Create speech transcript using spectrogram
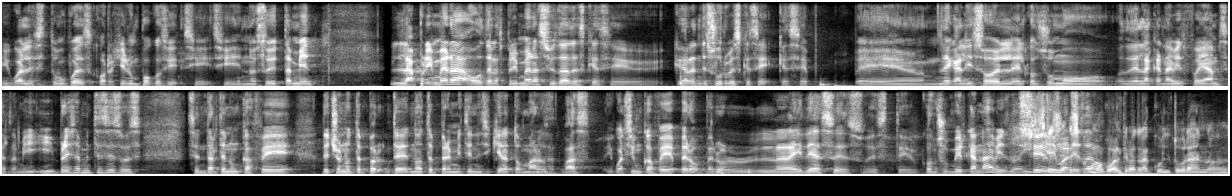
igual tú puedes corregir un poco si, si, si no estoy tan bien la primera o de las primeras ciudades que se que grandes urbes que se que se eh, legalizó el, consumo de la cannabis fue Ámsterdam. Y, precisamente es eso es sentarte en un café. De hecho no te, no te permite ni siquiera tomar o sea vas igual sí un café pero pero la idea es, este consumir cannabis no y sí, es, como cualquier otra cultura no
